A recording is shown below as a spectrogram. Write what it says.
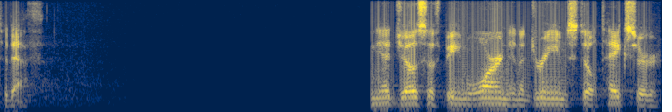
to death. And yet, Joseph, being warned in a dream, still takes her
